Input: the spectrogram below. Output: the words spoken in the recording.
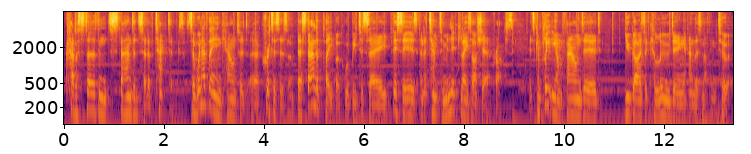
had a certain standard set of tactics. So whenever they encountered uh, criticism, their standard playbook would be to say, "This is an attempt to manipulate our share price. It's completely unfounded. You guys are colluding, and there's nothing to it."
